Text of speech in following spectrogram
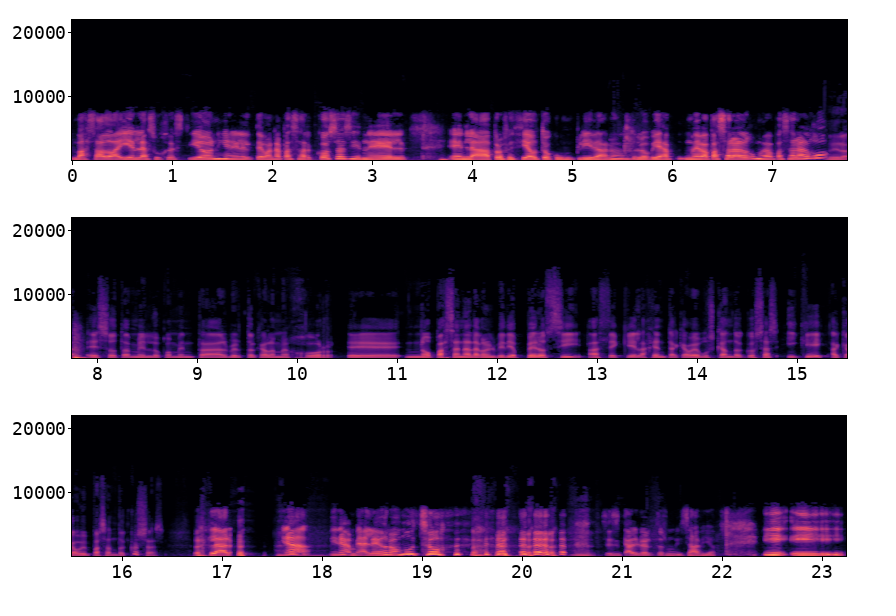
basado ahí en la sugestión y en el te van a pasar cosas y en el en la profecía autocumplida, ¿no? Lo voy a- me va a pasar algo, me va a pasar algo. Mira, eso también lo comenta Alberto, que a lo mejor eh, no pasa nada con el vídeo, pero sí hace que la gente acabe buscando cosas y que acabe pasando cosas. Claro. Mira, mira, me alegro mucho. Si es que Alberto es muy sabio. Y, y-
